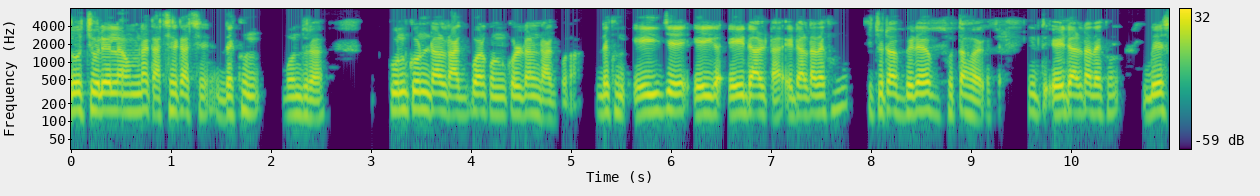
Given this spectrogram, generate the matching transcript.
তো চলে এলাম আমরা গাছের কাছে। দেখুন বন্ধুরা কোন কোন ডাল রাখব আর কোন কোন ডাল রাখব না। দেখুন, এই যে, এই এই ডালটা এই ডালটা দেখুন, কিছুটা বেড়ে ভোতা হয়ে গেছে। কিন্তু এই ডালটা দেখুন, বেশ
